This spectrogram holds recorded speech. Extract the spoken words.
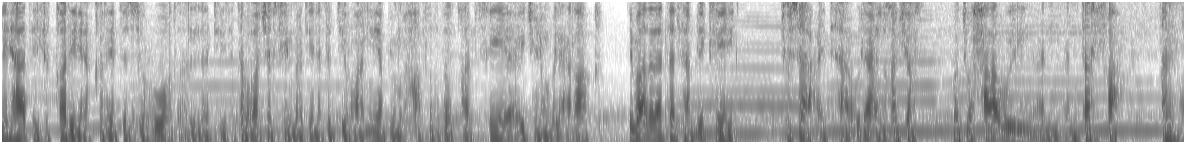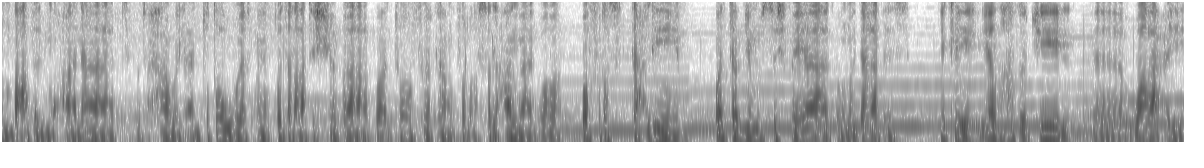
لهذه القرية قرية الزهور التي تتواجد في مدينة الديوانية بمحافظة القادسية أي جنوب العراق. لماذا لا تذهب لكي تساعد هؤلاء الغجر وتحاول أن, أن ترفع عنهم بعض المعاناة وتحاول أن تطور من قدرات الشباب وأن توفر لهم فرص العمل وفرص التعليم وأن تبني مستشفيات ومدارس لكي يظهر جيل آه، واعي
